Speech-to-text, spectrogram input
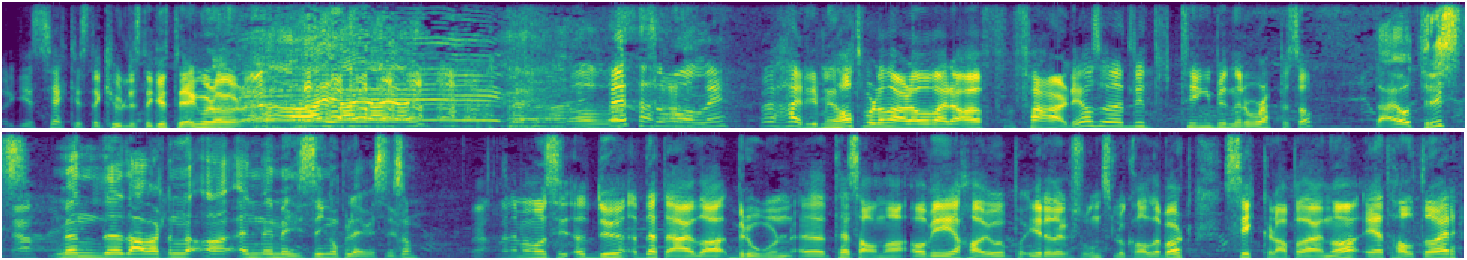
Norges kjekkeste, kuleste guttegjeng, hvordan går det? Hei, hei, hei, hei. Fett som vanlig. Herre min hatt, hvordan er det å være eh, ferdig? Altså, litt ting begynner å wrappes opp. Det er jo trist, men det, har vært en, en amazing opplevelse, liksom. Ja, men jeg må si, du, Dette er jo da broren eh, til Sana, og vi har jo i redaksjonslokalet vårt sikla på deg nå i et halvt år.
